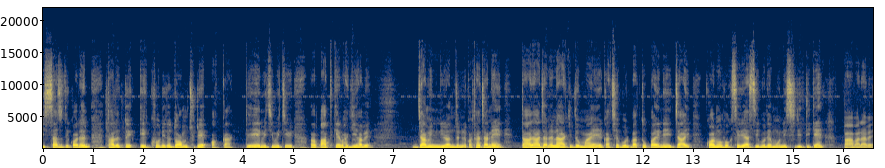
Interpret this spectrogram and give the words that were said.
বিশ্বাস যদি করেন তাহলে তো এক্ষুনি তো দম ছুটে অক্কা। কে মিছিমিছি আহ, পাতকের ভাগি হবে? জামিন নিরঞ্জনের কথা জানে? তারা জানে না কিন্তু মায়ের কাছে বলবার তো উপায় নেই যাই কর্মভোগ সেরে আসি বলে মনি সিঁড়ির দিকে পা বাড়াবে।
